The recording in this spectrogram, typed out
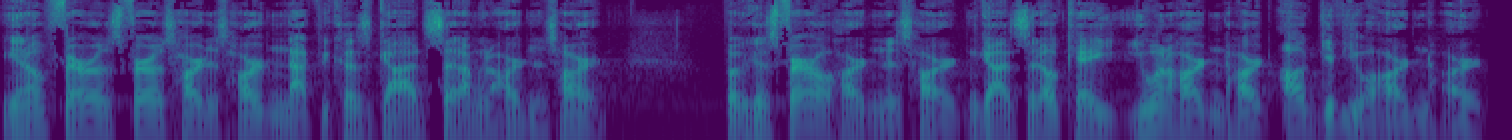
you know, Pharaoh's Pharaoh's heart is hardened not because God said, I'm going to harden his heart, but because Pharaoh hardened his heart. And God said, Okay, you want a hardened heart? I'll give you a hardened heart.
